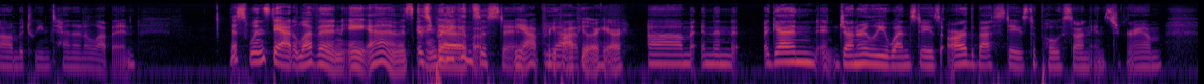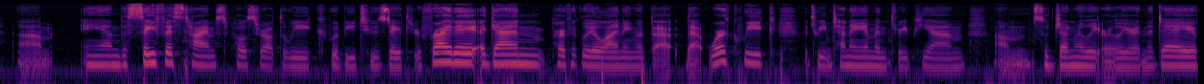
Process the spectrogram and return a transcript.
um, between 10 and 11. This Wednesday at 11 a.m. is It's pretty of consistent. Yeah, pretty Yeah. popular here. Um, and then again, generally Wednesdays are the best days to post on Instagram. Um, and the safest times to post throughout the week would be Tuesday through Friday. Again, perfectly aligning with that that work week between 10 a.m. and 3 p.m. Um, so generally earlier in the day.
